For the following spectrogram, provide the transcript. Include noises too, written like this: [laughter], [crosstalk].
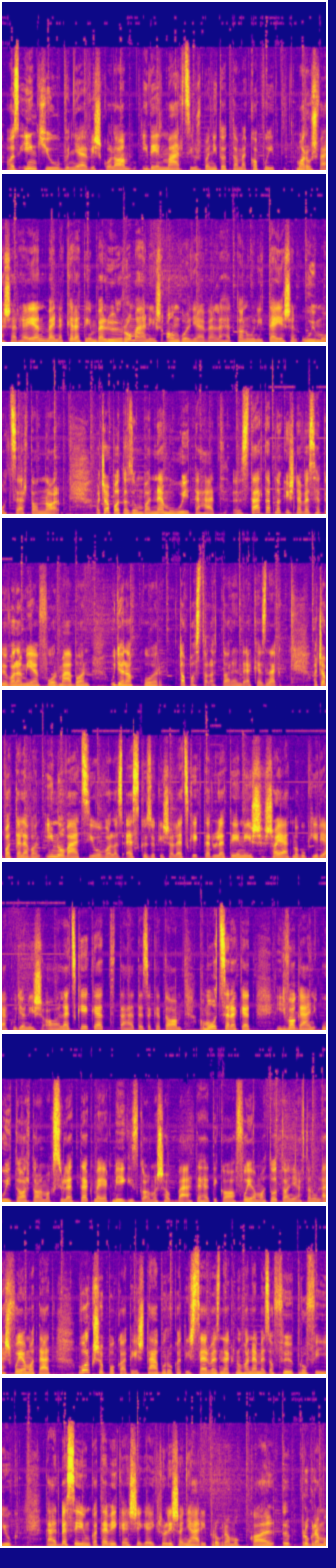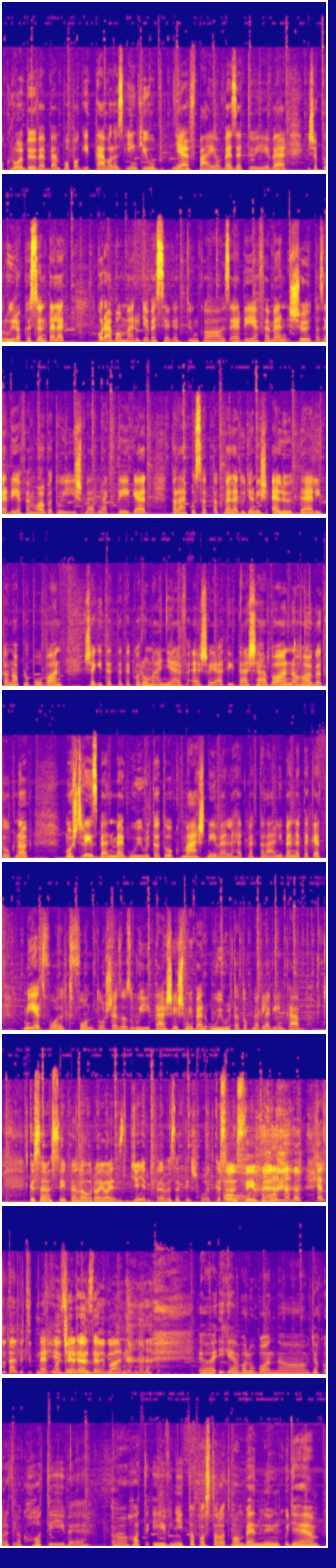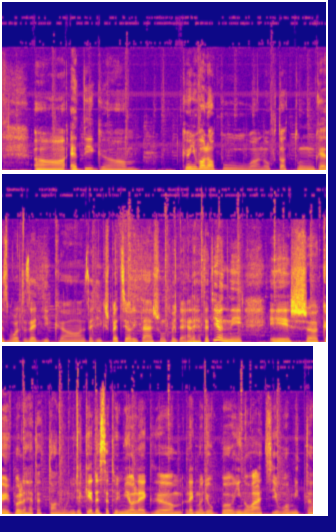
Az Incube nyelviskola idén márciusban nyitotta meg kapuit Marosvásárhelyen, melynek keretén belül román és angol nyelven lehet tanulni teljesen új módszertannal. A csapat azonban nem új, tehát startupnak is nevezhető valamilyen formában, ugyanakkor tapasztalattal rendelkeznek. A csapat tele van innovációval, az eszközök és a leckék területén is, saját maguk írják ugyanis a leckéket, tehát ezeket a, a módszereket, így vagány új tartalmak születtek, melyek még izgalmasabbá tehetik a folyamatot, a nyelvtanulás folyamatát. Workshopokat és táborokat is szerveznek, noha nem ez a fő profiljuk. Tehát beszéljünk a tevékenységeikről és a nyári programokkal, programokról bővebben Popa Gittával, az Incube nyelvpálya vezetőjével, és akkor újra köszöntelek. Korábban már ugye beszélgettünk az RDFM-en, sőt, az RDFM hallgatói ismernek téged, találkozhattak veled, ugyanis előddel itt a naplopóban segítettetek a román nyelv elsajátításában a hallgatóknak. Most részben megújultatok, más néven lehet megtalálni benneteket. Miért volt fontos ez az újítás, és miben újultatok meg leginkább? Köszönöm szépen, Laura, jaj, ez gyönyörű felvezetés volt. Köszönöm oh. szépen. [laughs] Ezután picit Mert ma csütörtök van. [laughs] uh, igen, valóban uh, gyakorlatilag hat éve uh, hat évnyi tapasztalat van bennünk, ugye uh, eddig uh, könyvalapúan oktattunk, ez volt az egyik, az egyik specialitásunk, hogy el lehetett jönni, és könyvből lehetett tanulni. Ugye kérdezted, hogy mi a leg, legnagyobb innováció, amit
